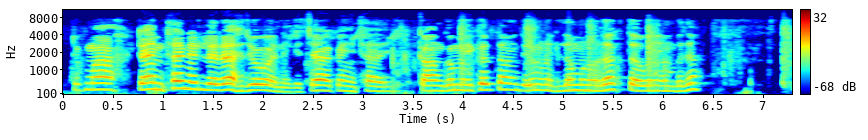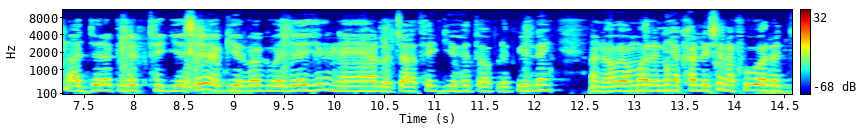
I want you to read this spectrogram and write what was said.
ટૂંકમાં ટાઈમ થાય ને એટલે રાહ જોવાની કે ચા કંઈ થાય કામ ગમે એ કરતા હોય તો એમણે જ લમણો રાખતા હોય એમ બધા આજ જરાક લેટ થઈ ગયા છે, અગિયાર વાગવા જાય છે ને હાલો ચા થઈ ગયો છે તો આપણે પી લઈ. અને હવે અમારે ત્યાં ખાલી છે ને ફુવારા જ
